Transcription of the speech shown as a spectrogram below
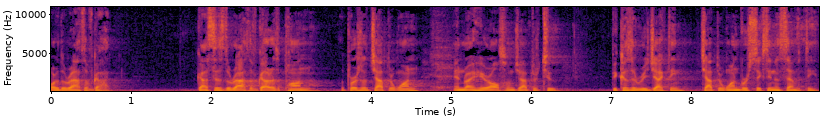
or the wrath of God. God says the wrath of God is upon the person of chapter 1 and right here also in chapter 2 because they're rejecting chapter 1 verse 16 and 17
